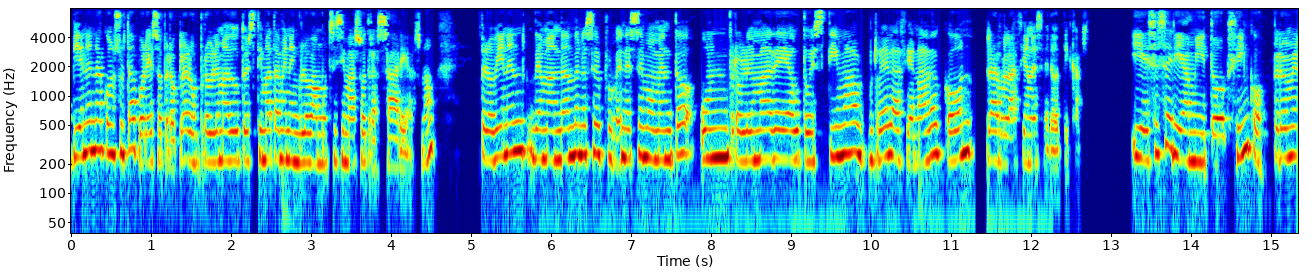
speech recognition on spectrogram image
vienen a consulta por eso, pero claro, un problema de autoestima también engloba muchísimas otras áreas, ¿no? Pero vienen demandando en ese, en ese momento un problema de autoestima relacionado con las relaciones eróticas. Y ese sería mi top 5. Pero me,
